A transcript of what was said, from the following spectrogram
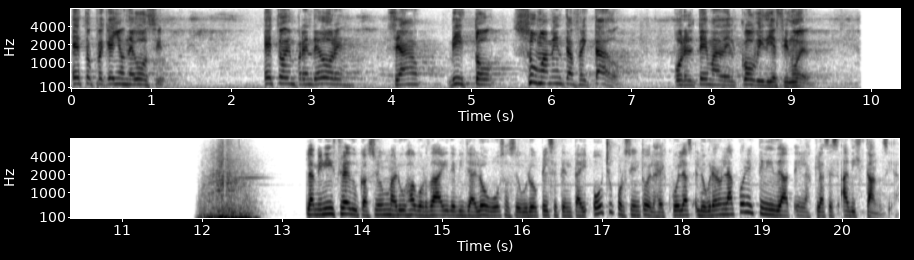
estos pequeños negocios. Estos emprendedores se han visto sumamente afectados por el tema del COVID-19. La ministra de Educación Maruja Gorday de Villalobos aseguró que el 78% de las escuelas lograron la conectividad en las clases a distancia.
